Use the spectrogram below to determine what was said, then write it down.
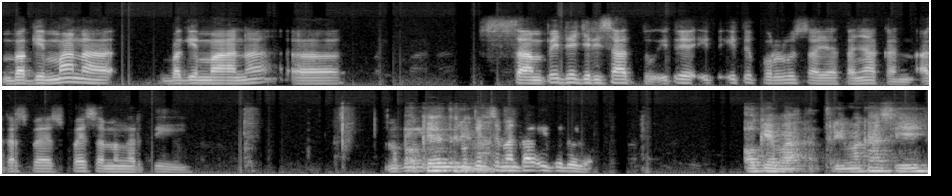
bagaimana bagaimana uh, sampai dia jadi satu? Itu, itu itu perlu saya tanyakan agar supaya supaya saya mengerti. Mungkin Oke, terima. mungkin sebentar itu dulu. Oke Pak. Terima kasih.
